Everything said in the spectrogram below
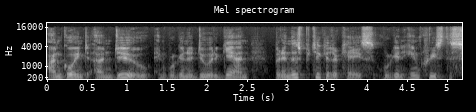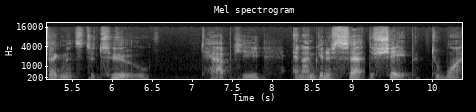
I'm going to undo, and we're going to do it again, but in this particular case, we're going to increase the segments to 2, tab key, and I'm going to set the shape to 1.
